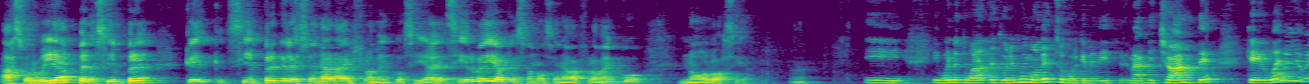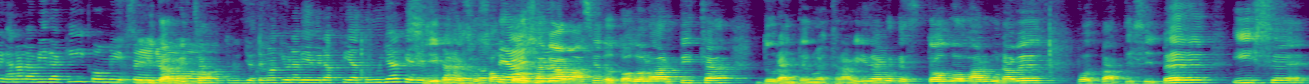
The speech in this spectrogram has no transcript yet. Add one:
absorbía, pero siempre que, siempre que le sonara el flamenco, si, si él veía que eso no sonaba flamenco, no lo hacía. Y, y, bueno, tú, tú, eres muy modesto porque me, me, has dicho antes que, bueno, yo me gano la vida aquí con mi... Pero yo tengo aquí una biografía tuya que Sí, pero eso son cosas que vamos haciendo todos los artistas durante nuestra vida porque todos alguna vez pues participé, hice,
